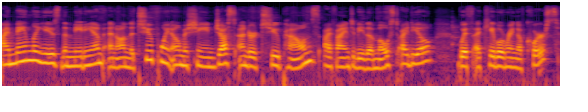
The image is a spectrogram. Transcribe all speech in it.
I mainly use the medium and on the 2.0 machine, just under two pounds, I find to be the most ideal with a cable ring, of course.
